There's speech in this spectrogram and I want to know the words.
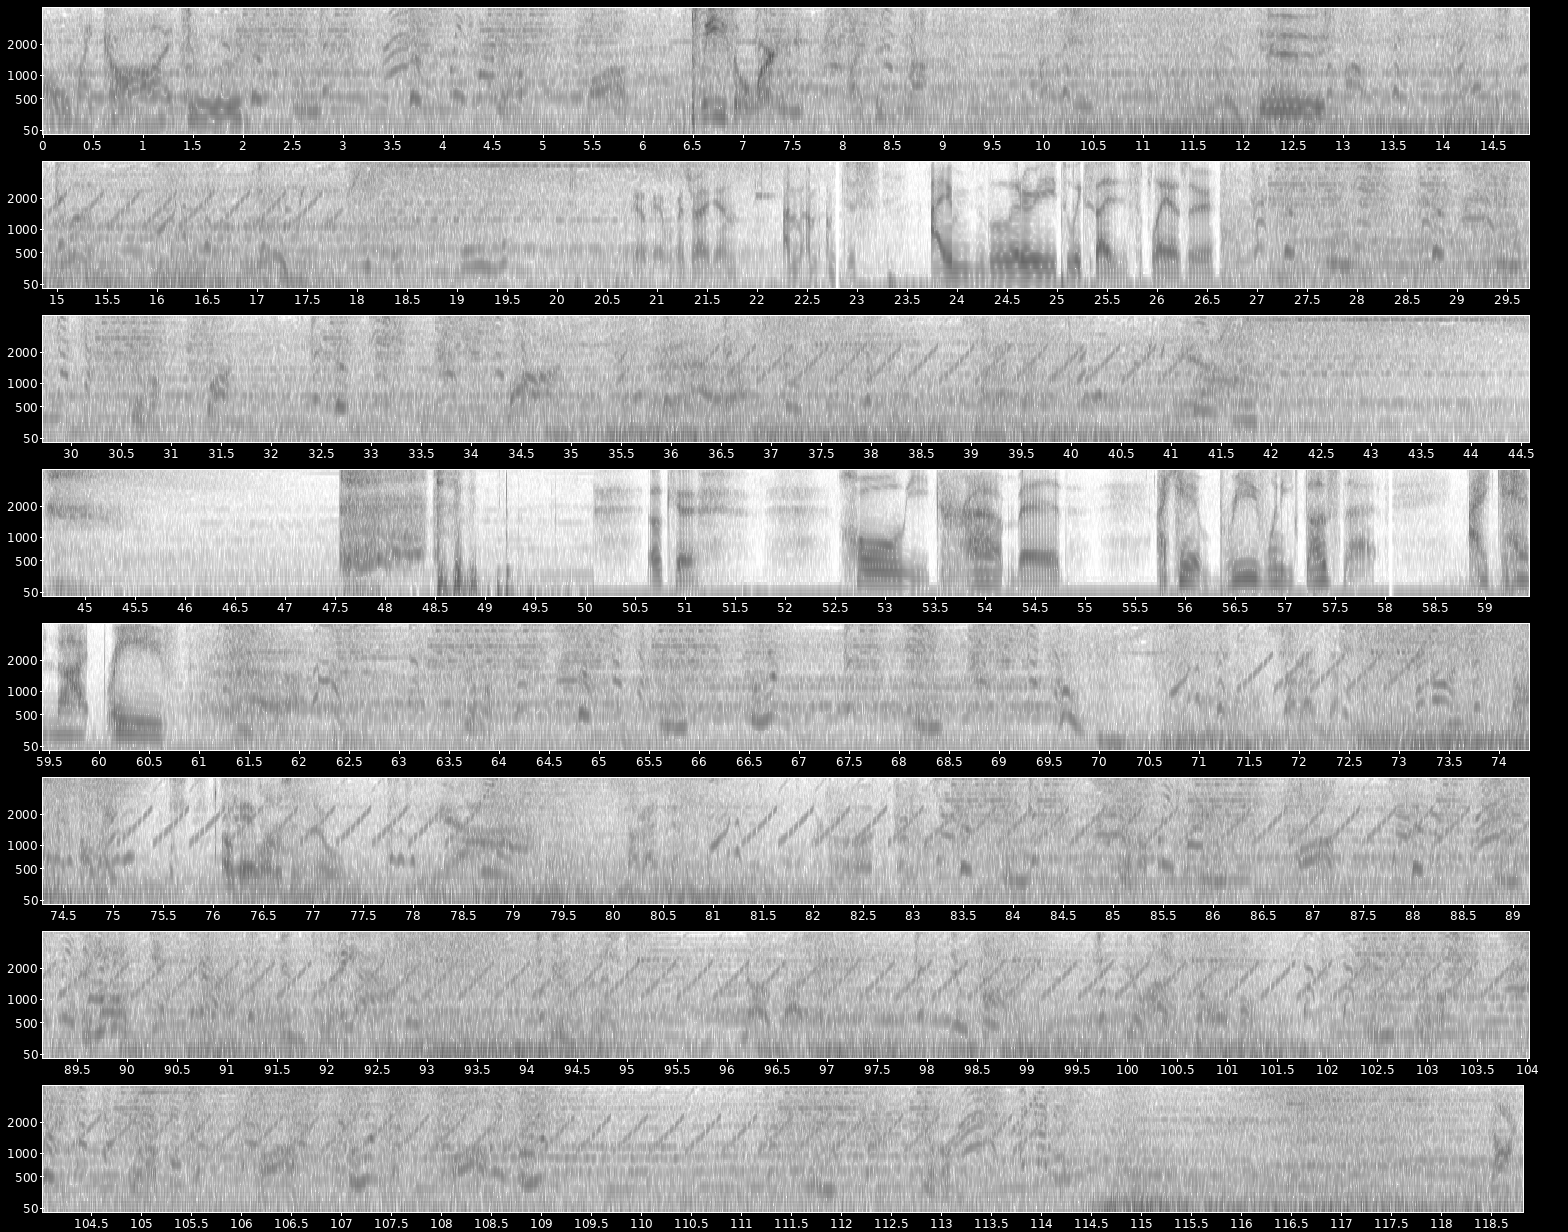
Oh my god, dude. Please work. Dude. Okay, okay, we're gonna try again. I'm, I'm, I'm just, I'm literally too excited just to play as her. Okay. Holy crap, man. I can't breathe when he does that. I cannot breathe. Okay, well this is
